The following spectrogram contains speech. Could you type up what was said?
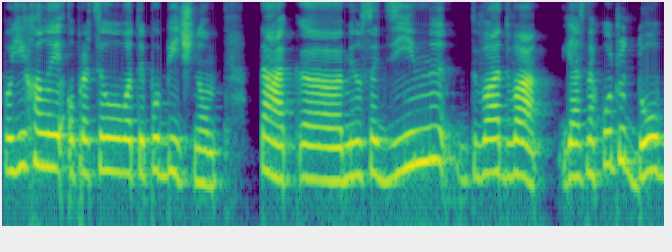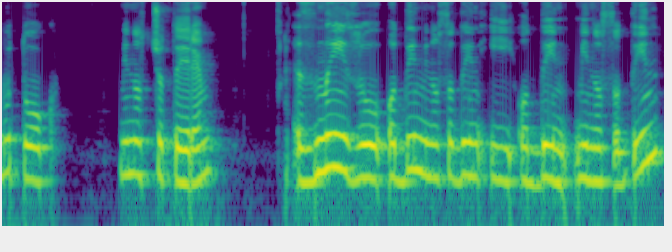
Поїхали опрацьовувати побічну. Так, е, мінус 1, 2, 2. Я знаходжу добуток. Мінус 4. Знизу 1 мінус 1 і 1 мінус 1.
